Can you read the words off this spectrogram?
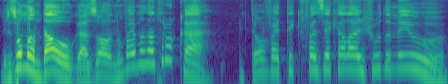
eles vão mandar o Gasol, não vai mandar trocar. Então vai ter que fazer aquela ajuda meio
